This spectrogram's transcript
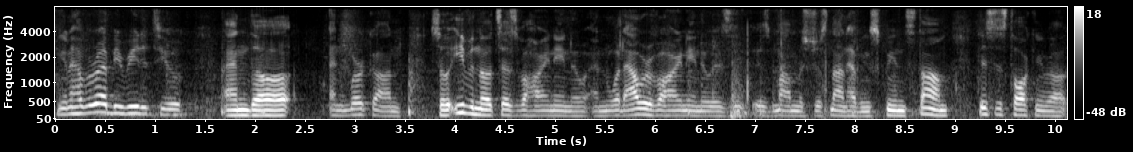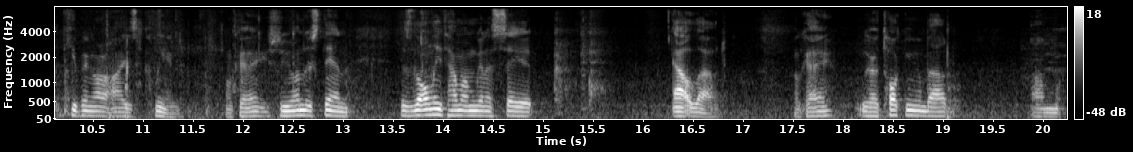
you're gonna have a rebbe read it to you and uh, and work on. So even though it says vehaer eineinu, and what our vehaer eineinu is is mamish just not having screen stam, this is talking about keeping our eyes clean. Okay, so you understand. This is the only time I'm gonna say it out loud. Okay, we are talking about um,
